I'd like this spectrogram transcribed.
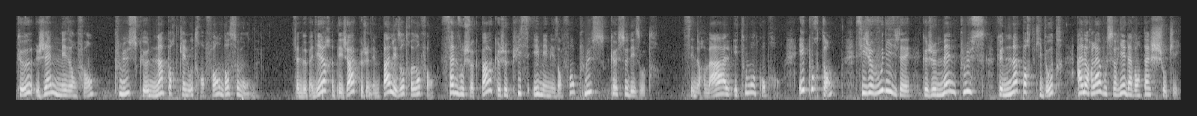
que j'aime mes enfants plus que n'importe quel autre enfant dans ce monde, ça ne veut pas dire déjà que je n'aime pas les autres enfants. Ça ne vous choque pas que je puisse aimer mes enfants plus que ceux des autres. C'est normal et tout le monde comprend. Et pourtant, si je vous disais que je m'aime plus que n'importe qui d'autre, alors là, vous seriez davantage choqué.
